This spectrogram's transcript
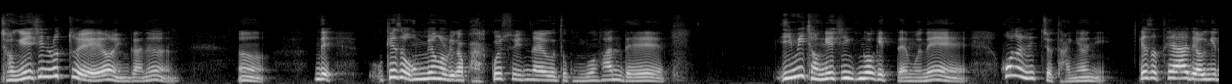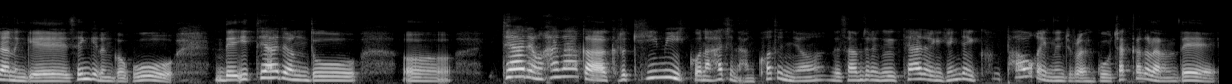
정해진 루트예요, 인간은. 어. 근데 계속 운명을 우리가 바꿀 수 있나요?도 궁금한데, 이미 정해진 거기 때문에 혼은 있죠, 당연히. 그래서 태아령이라는 게 생기는 거고, 근데 이 태아령도, 어, 태아령 하나가 그렇게 힘이 있거나 하진 않거든요. 근데 사람들은 그 태아령이 굉장히 큰 파워가 있는 줄 알고 착각을 하는데,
